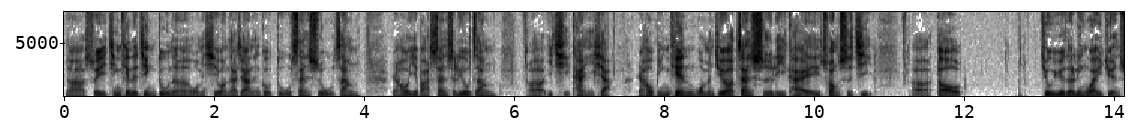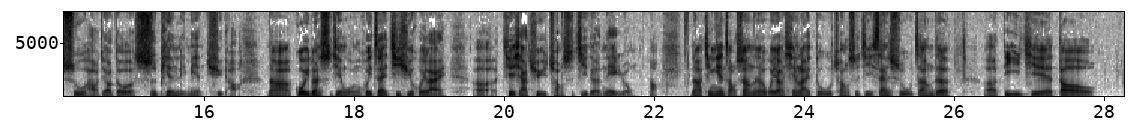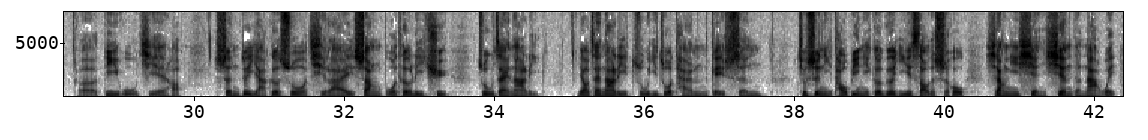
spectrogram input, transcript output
那所以今天的进度呢，我们希望大家能够读三十五章，然后也把三十六章呃一起看一下，然后明天我们就要暂时离开创世纪，呃，到旧约的另外一卷书，好，叫做诗篇里面去，好。那过一段时间，我们会再继续回来，呃，接下去创世纪的内容，好。那今天早上呢，我要先来读创世纪三十五章的呃第一节到呃第五节，哈。神对雅各说：“起来，上伯特利去，住在那里，要在那里筑一座坛给神，就是你逃避你哥哥以扫的时候向你显现的那位。”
